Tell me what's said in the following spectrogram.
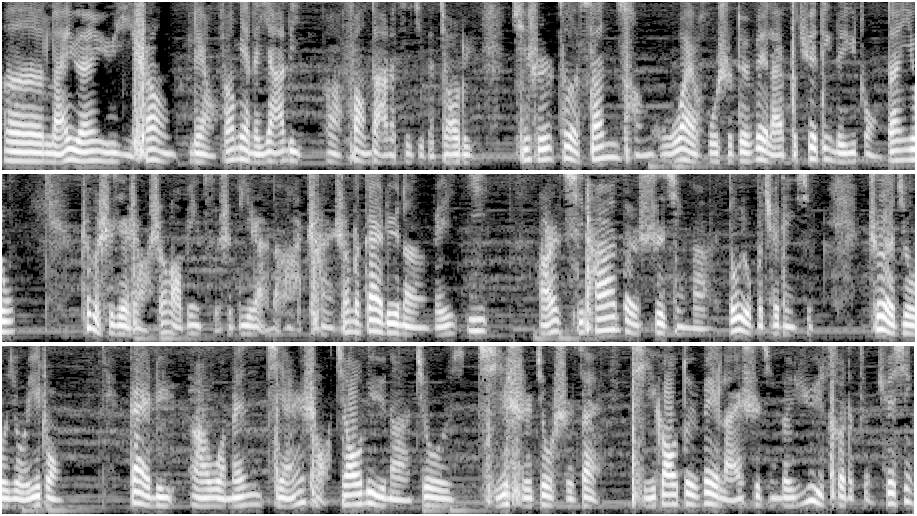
呃，来源于以上两方面的压力啊，放大了自己的焦虑。其实这三层无外乎是对未来不确定的一种担忧。这个世界上生老病死是必然的啊，产生的概率呢为一，而其他的事情呢都有不确定性，这就有一种概率啊。我们减少焦虑呢，就其实就是在。提高对未来事情的预测的准确性，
